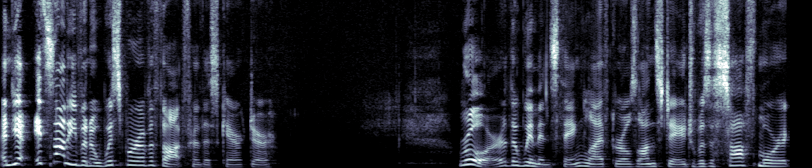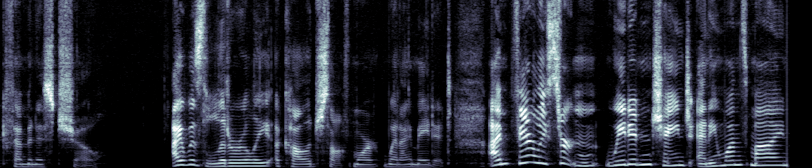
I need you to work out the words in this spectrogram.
and yet it's not even a whisper of a thought for this character. Roar, the women's thing, Live Girls on Stage, was a sophomoric feminist show. I was literally a college sophomore when I made it. I'm fairly certain we didn't change anyone's mind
